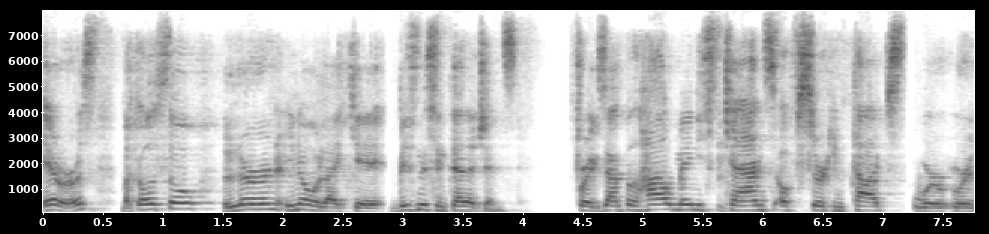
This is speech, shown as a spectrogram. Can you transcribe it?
errors, but also learn, you know, like uh, business intelligence. For example, how many hmm. scans of certain types were, were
